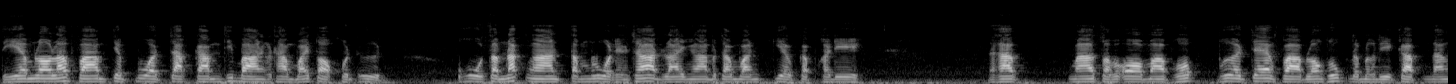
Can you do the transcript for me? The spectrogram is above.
เตรียมรอรับความเจ็บปวดจากกรรมที่บานกระทำไว้ต่อคนอื่น โอ้โหสำนักงานตำรวจแห่งชาติรายงานประจำวันเกี่ยวกับคดีนะครับ มาสพอมาพบเพื่อแจ้งความร้องทุกข์ดำเนินคดีกับนาง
